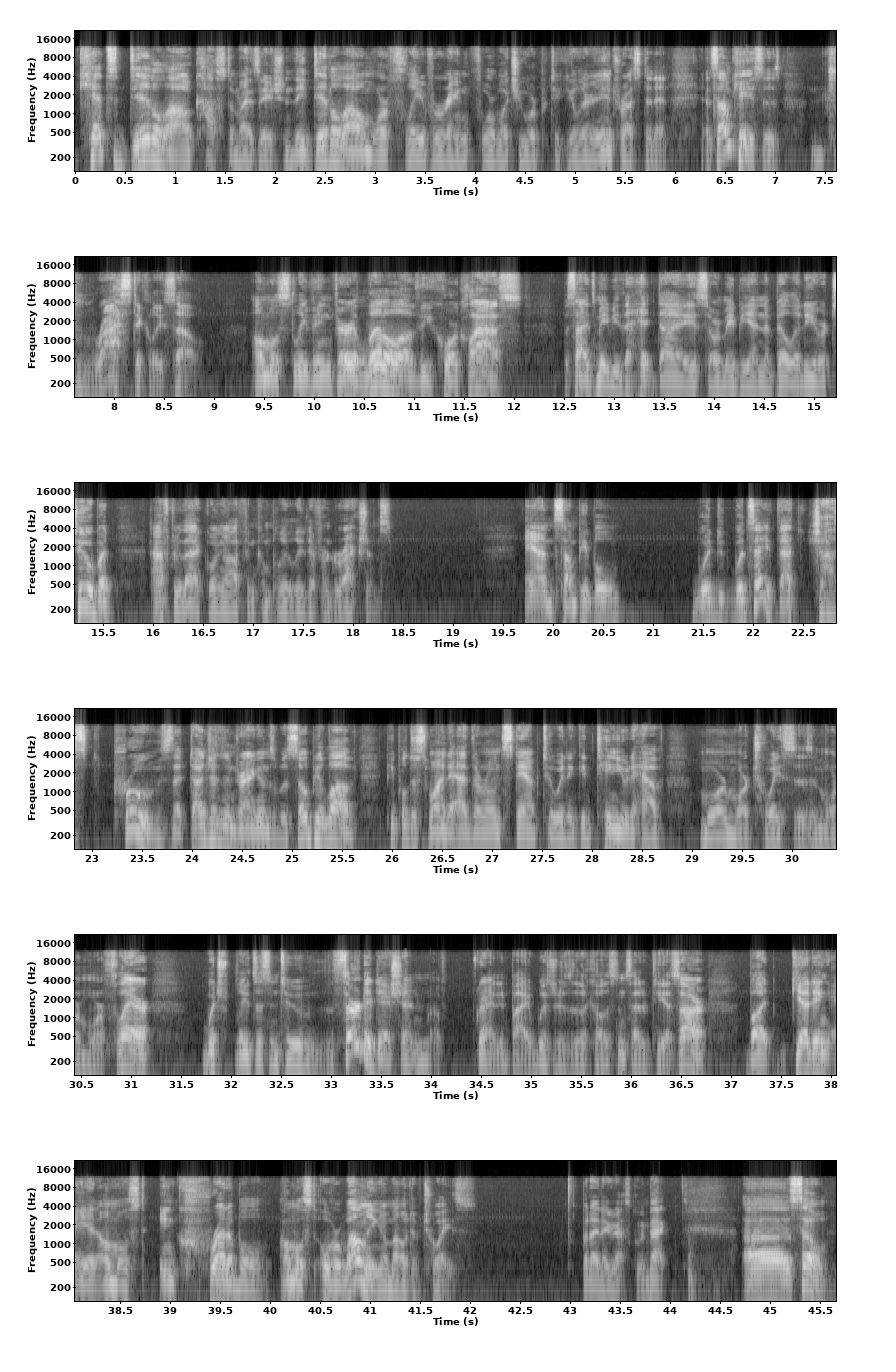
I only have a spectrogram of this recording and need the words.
Kits did allow customization. They did allow more flavoring for what you were particularly interested in. In some cases, drastically so. Almost leaving very little of the core class besides maybe the hit dice or maybe an ability or two, but after that going off in completely different directions. And some people would would say that just proves that Dungeons and Dragons was so beloved, people just wanted to add their own stamp to it and continue to have more and more choices and more and more flair, which leads us into the third edition of granted by Wizards of the Coast instead of TSR, but getting an almost incredible, almost overwhelming amount of choice. But I digress. Going back, uh, so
